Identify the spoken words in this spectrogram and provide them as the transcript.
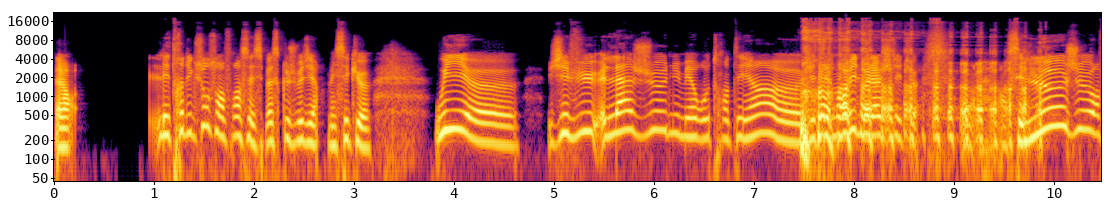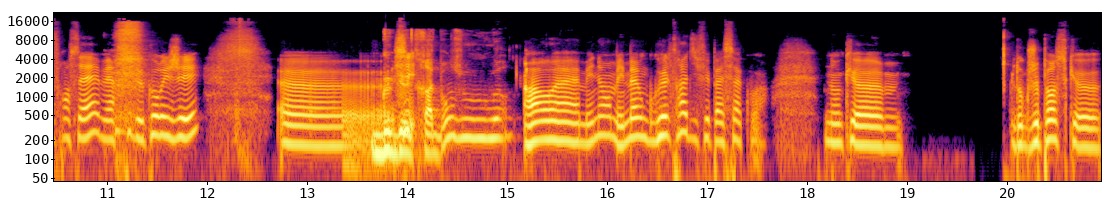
Alors, les traductions sont en français, c'est pas ce que je veux dire, mais c'est que oui. Euh, j'ai vu la jeu numéro 31, j'ai tellement envie de me l'acheter, c'est le jeu en français, merci de corriger. Euh, Google Trad, bonjour. Ah ouais, mais non, mais même Google Trad, il fait pas ça, quoi. Donc, euh, donc je pense que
